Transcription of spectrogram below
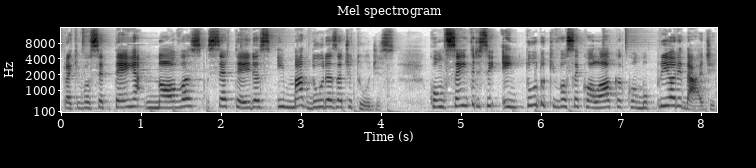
para que você tenha novas, certeiras e maduras atitudes. Concentre-se em tudo que você coloca como prioridade.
